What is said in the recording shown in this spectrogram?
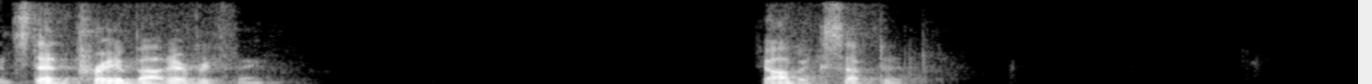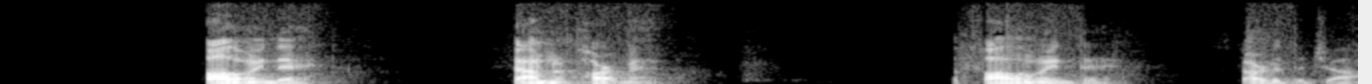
Instead, pray about everything. Job accepted. Following day, found an apartment. The following day, started the job.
